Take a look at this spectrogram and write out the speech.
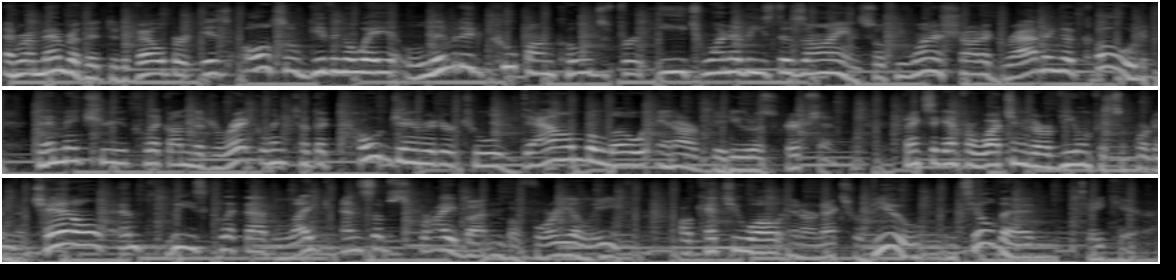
And remember that the developer is also giving away limited coupon codes for each one of these designs. So if you want a shot at grabbing a code, then make sure you click on the direct link to the code generator tool down below in our video description. Thanks again for watching the review and for supporting the channel, and please click that like and subscribe button before you leave. I'll catch you all in our next review. Until then, take care.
